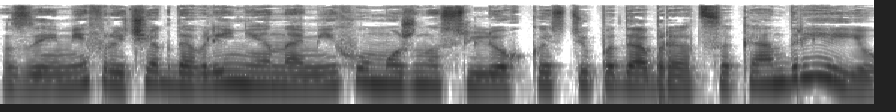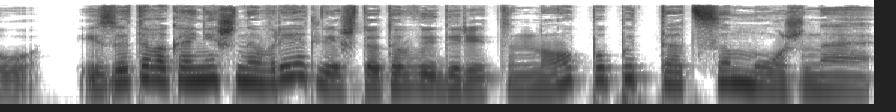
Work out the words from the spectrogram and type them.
Заимев рычаг давления на Миху, можно с легкостью подобраться к Андрею. Из этого, конечно, вряд ли что-то выгорит, но попытаться можно.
